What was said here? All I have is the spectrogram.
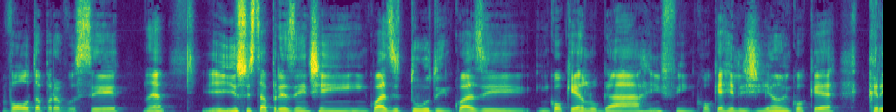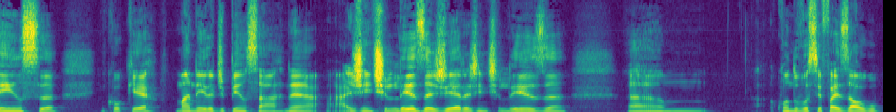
volta para você, né? E isso está presente em, em, quase tudo, em quase em qualquer lugar, enfim, em qualquer religião, em qualquer crença, em qualquer maneira de pensar, né? A gentileza gera gentileza, um, quando você faz algo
